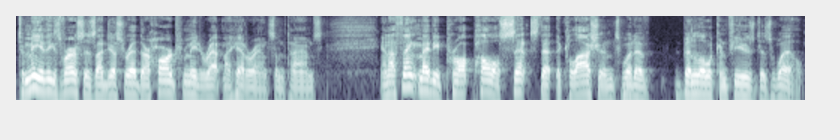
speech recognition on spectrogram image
to me, these verses I just read, they're hard for me to wrap my head around sometimes. And I think maybe Paul sensed that the Colossians would have been a little confused as well,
